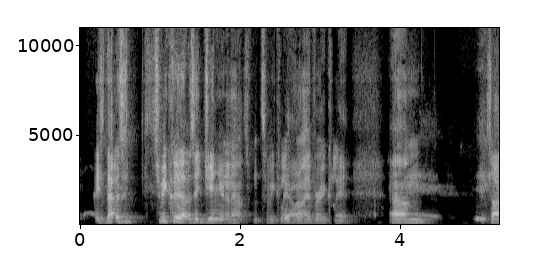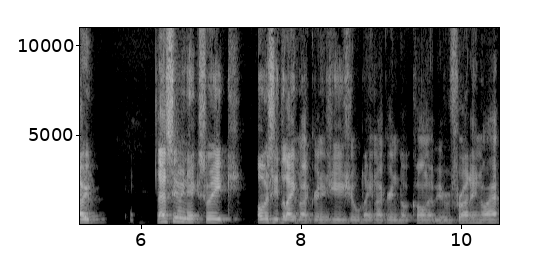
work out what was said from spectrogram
Is- that was, to be clear, that was a genuine announcement, to be clear. I want to make very clear. Um, so that's going to be next week. Obviously, the late night grin as usual, late nightgrin.com. That'll be every Friday night.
